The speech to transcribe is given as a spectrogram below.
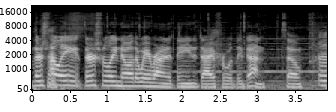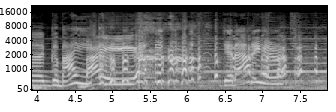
There's So- really there's really no other way around it. They need to die for what they've done. So Uh, goodbye. bye. Get out of here.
